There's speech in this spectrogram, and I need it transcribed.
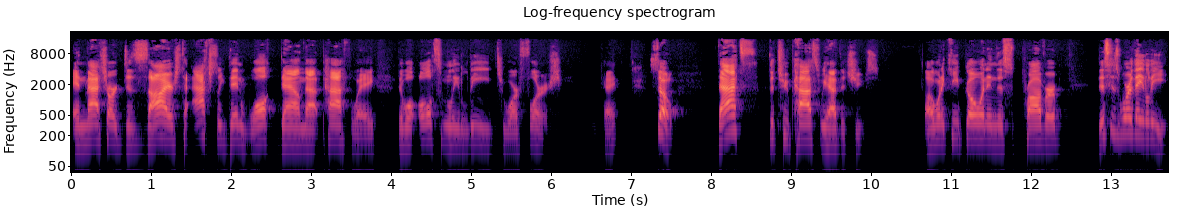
and match our desires to actually then walk down that pathway that will ultimately lead to our flourishing? So that's the two paths we have to choose. I want to keep going in this proverb. This is where they lead.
